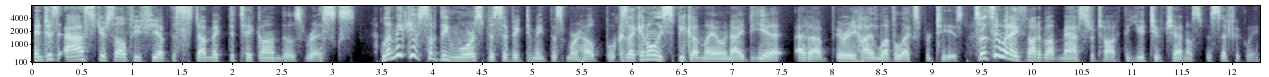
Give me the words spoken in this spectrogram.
and just ask yourself if you have the stomach to take on those risks. Let me give something more specific to make this more helpful because I can only speak on my own idea at a very high level expertise. So let's say what I thought about Master Talk, the YouTube channel specifically.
